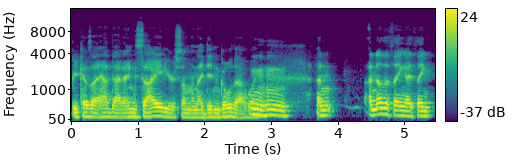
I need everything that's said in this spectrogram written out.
because i had that anxiety or something i didn't go that way. Mm-hmm. And another thing I think,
